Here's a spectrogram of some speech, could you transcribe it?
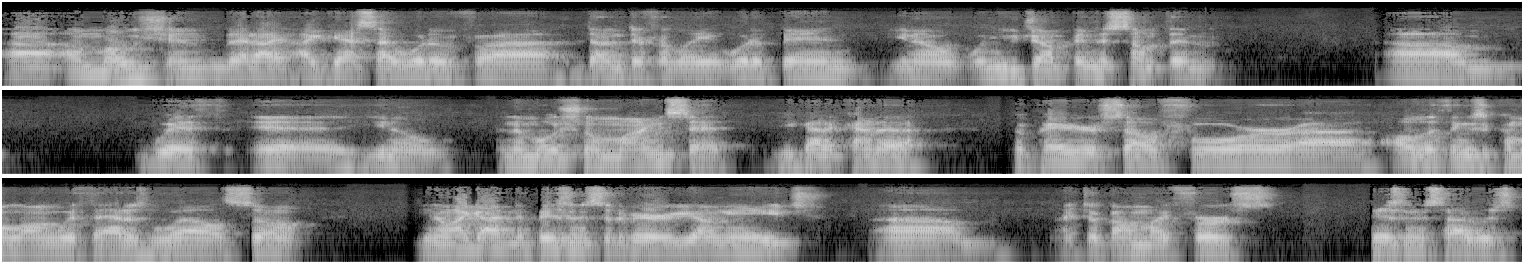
uh, emotion that I, I, guess I would have uh, done differently, it would have been, you know, when you jump into something um, with, uh, you know, an emotional mindset, you got to kind of prepare yourself for uh, all the things that come along with that as well. So, you know, I got into business at a very young age. Um, I took on my first business. I was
